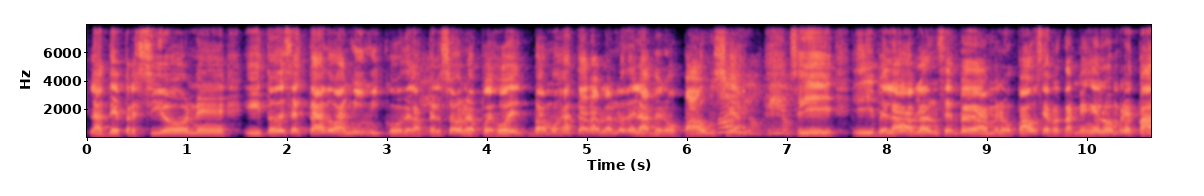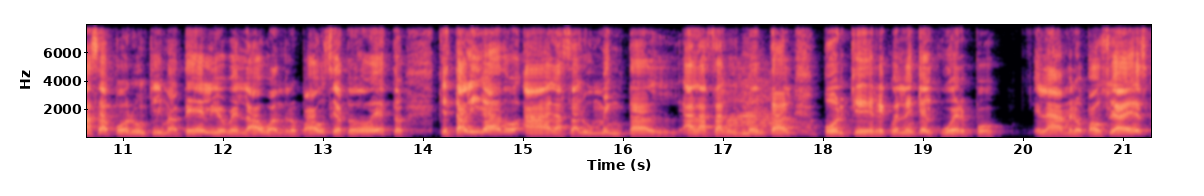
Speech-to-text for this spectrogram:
las depresiones y todo ese estado anímico de las Sí. personas. Pues hoy vamos a estar hablando de la menopausia. Ay, Dios mío. Sí, y ¿verdad? Hablan siempre de la menopausia, pero también el hombre pasa por un climaterio, ¿verdad? O andropausia, todo esto, que está ligado a la salud mental, a la salud Wow. mental, porque recuerden que el cuerpo la menopausia es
